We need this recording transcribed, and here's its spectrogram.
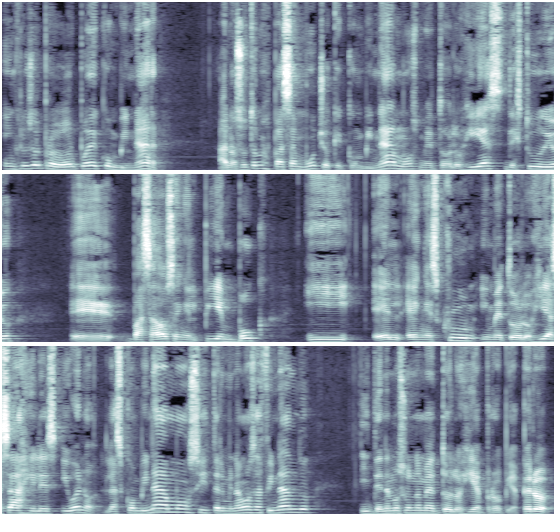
incluso el proveedor puede combinar. A nosotros nos pasa mucho que combinamos metodologías de estudio eh, basados en el PMBOK y el, en Scrum y metodologías ágiles y bueno, las combinamos y terminamos afinando y tenemos una metodología propia. Pero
